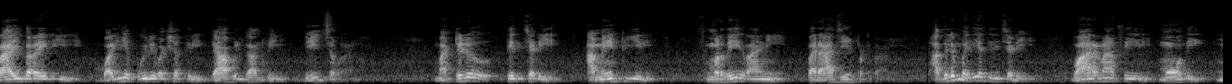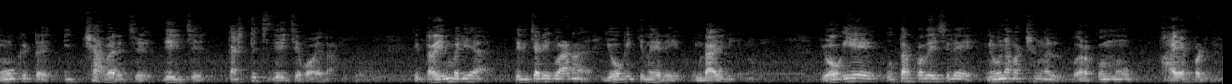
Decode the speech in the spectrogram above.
റായ്ബറേലിയിൽ വലിയ ഭൂരിപക്ഷത്തിൽ രാഹുൽ ഗാന്ധി ജയിച്ചതാണ് മറ്റൊരു തിരിച്ചടി അമേഠിയിൽ സ്മൃതി ഇറാനി പരാജയപ്പെട്ടതാണ്. അതിലും വലിയ തിരിച്ചടി വാരണാസിയിൽ മോദി മൂക്കിട്ട് ഇച്ഛ വരച്ച് ജയിച്ച് കഷ്ടിച്ച് ജയിച്ചു പോയതാണ്. ഇത്രയും വലിയ തിരിച്ചടികളാണ് യോഗിക്ക് നേരെ ഉണ്ടായിരിക്കുന്നത്. യോഗിയെ ഉത്തർപ്രദേശിലെ ന്യൂനപക്ഷങ്ങൾ വെറുക്കുന്നു ഭയപ്പെടുന്നു.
